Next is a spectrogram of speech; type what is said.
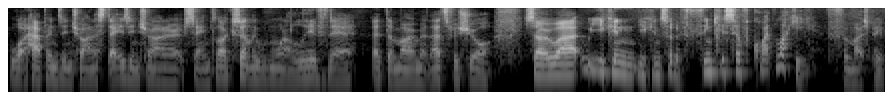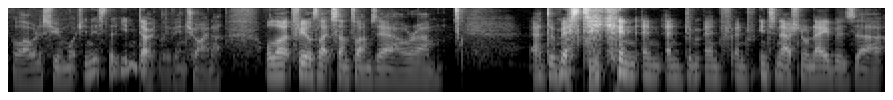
What happens in China stays in China. It seems like certainly wouldn't want to live there at the moment. That's for sure. So uh, you can you can sort of think yourself quite lucky for most people. I would assume watching this that you don't live in China, although it feels like sometimes our um, our domestic and and and and, and international neighbours are,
